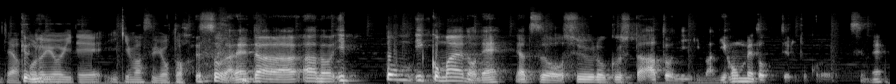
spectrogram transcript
じゃあ、今日にほろ酔いでいきますよと。そうだね。だから、あの、一本、一個前のね、やつを収録した後に、今、2本目撮ってるところですよね。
